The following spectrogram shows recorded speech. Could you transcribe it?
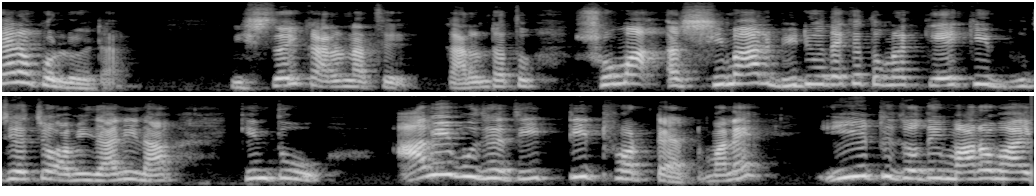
কেন করল এটা? নিশ্চয়ই কারণ আছে। কারণটা তো সোমা, সীমার ভিডিও দেখে তোমরা কে কি বুঝেছ আমি জানি না, কিন্তু আমি বুঝেছি টিট ফর ট্যাট মানে ইট যদি মারো ভাই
